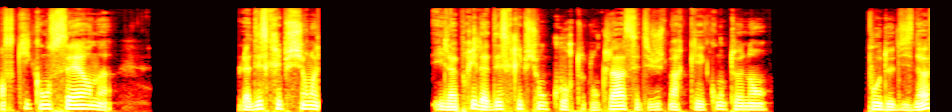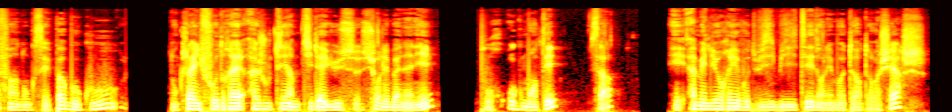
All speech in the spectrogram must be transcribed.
En ce qui concerne la description, il a pris la description courte. Donc là, c'était juste marqué contenant de 19, hein, donc c'est pas beaucoup. Donc là, il faudrait ajouter un petit laïus sur les bananiers pour augmenter ça et améliorer votre visibilité dans les moteurs de recherche.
